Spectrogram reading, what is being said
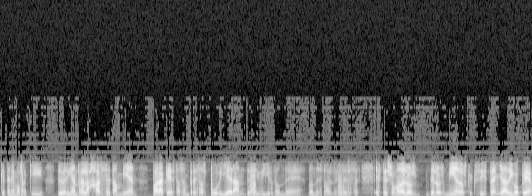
que tenemos aquí deberían relajarse también para que estas empresas pudieran decidir dónde, dónde establecerse. Este es uno de los, de los miedos que existen. Ya digo que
